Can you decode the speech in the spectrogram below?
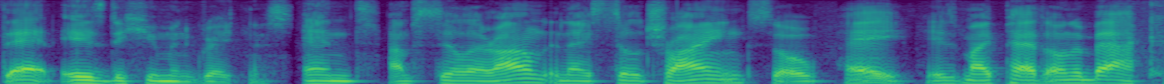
That is the human greatness. And I'm still around and I'm still trying. So, hey, here's my pat on the back.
